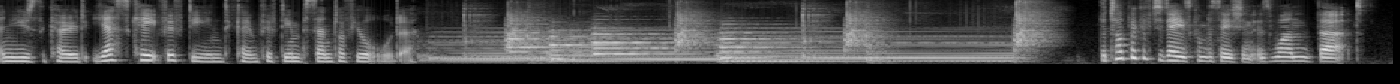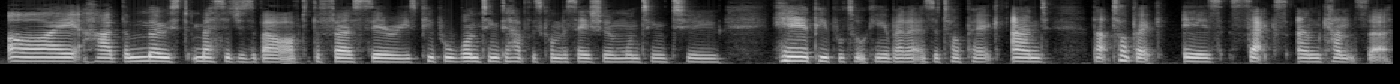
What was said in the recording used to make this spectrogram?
and use the code YESKATE15 to claim 15% off your order. The topic of today's conversation is one that I had the most messages about after the first series. People wanting to have this conversation, wanting to hear people talking about it as a topic, and that topic is sex and cancer.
